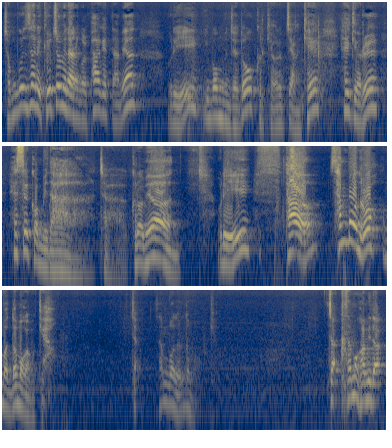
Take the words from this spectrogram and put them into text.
점근선의 교점이라는 걸 파악했다면 우리 이번 문제도 그렇게 어렵지 않게 해결을 했을 겁니다. 자, 그러면 우리 다음 3번으로 한번 넘어가 볼게요. 자, 3번으로 넘어가 볼게요. 자, 3번 갑니다.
